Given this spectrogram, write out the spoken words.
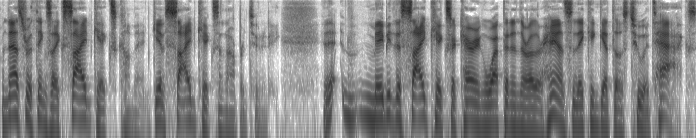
And that's where things like sidekicks come in. Give sidekicks an opportunity. Eh, maybe the sidekicks are carrying a weapon in their other hand so they can get those two attacks.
